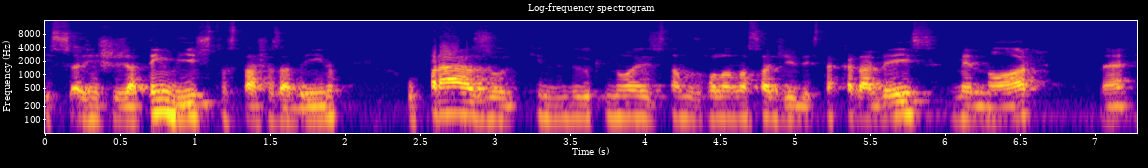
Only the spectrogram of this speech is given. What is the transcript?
isso, a gente já tem visto as taxas abrindo. O prazo que, do que nós estamos rolando nossa dívida está cada vez menor, né?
